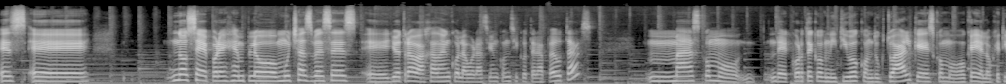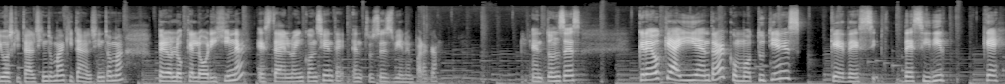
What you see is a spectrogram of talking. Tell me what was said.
Es, eh, no sé, por ejemplo, muchas veces eh, yo he trabajado en colaboración con psicoterapeutas, más como de corte cognitivo-conductual, que es como, ok, el objetivo es quitar el síntoma, quitan el síntoma, pero lo que lo origina está en lo inconsciente, entonces vienen para acá. Entonces, creo que ahí entra como tú tienes que decidir qué,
